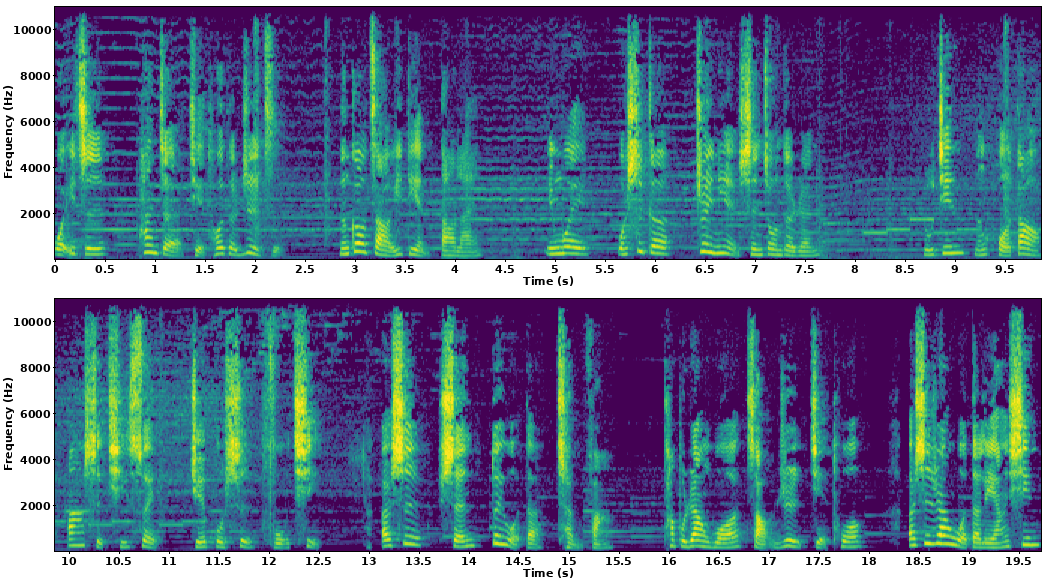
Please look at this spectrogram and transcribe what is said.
我一直盼着解脱的日子能够早一点到来，因为我是个。罪孽深重的人，如今能活到八十七岁，绝不是福气，而是神对我的惩罚。他不让我早日解脱，而是让我的良心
